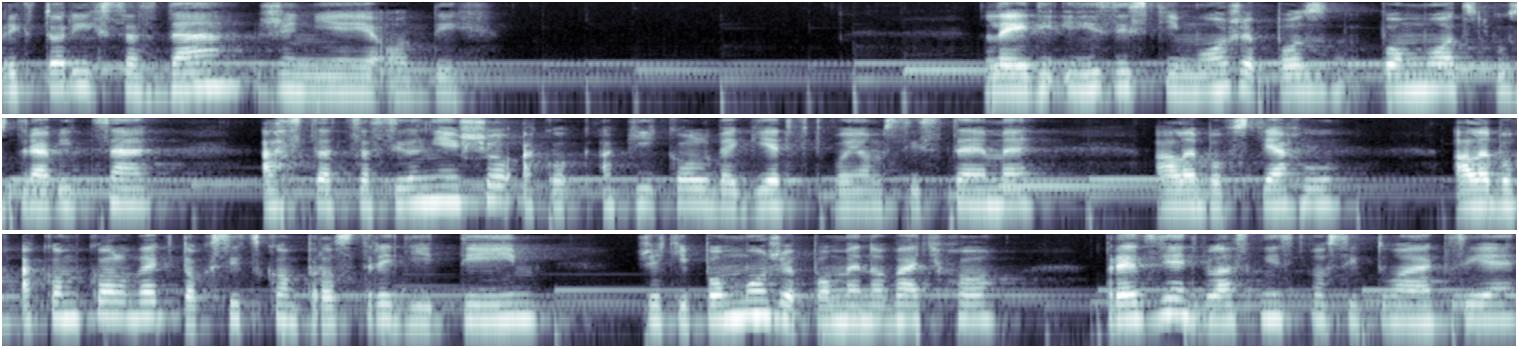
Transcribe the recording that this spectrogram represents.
pri ktorých sa zdá, že nie je oddych. Lady Isis ti môže poz- pomôcť uzdraviť sa a stať sa silnejšou ako akýkoľvek jed v tvojom systéme alebo vzťahu alebo v akomkoľvek toxickom prostredí tým, že ti pomôže pomenovať ho, prevziať vlastníctvo situácie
